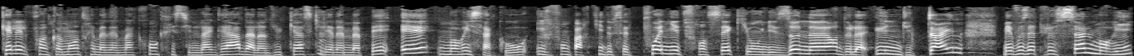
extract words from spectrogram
Quel est le point commun entre Emmanuel Macron, Christine Lagarde, Alain Ducasse, Kylian Mbappé et Maurice Sacco? Ils font partie de cette poignée de Français qui ont eu les honneurs de la une du Time. Mais vous êtes le seul, Maurice,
